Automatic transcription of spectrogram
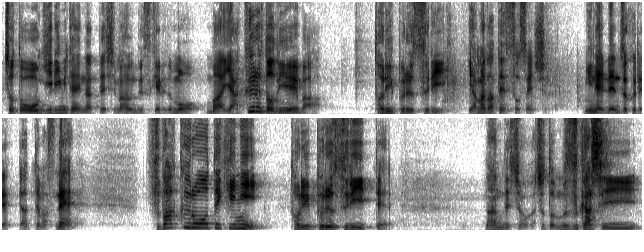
ちょっと大喜利みたいになってしまうんですけれどもまあヤクルトで言えばトリプルスリー山田哲人選手。2年連続でやってますね。つば九郎的にトリプルスリーって何でしょうか？ちょっと難しい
